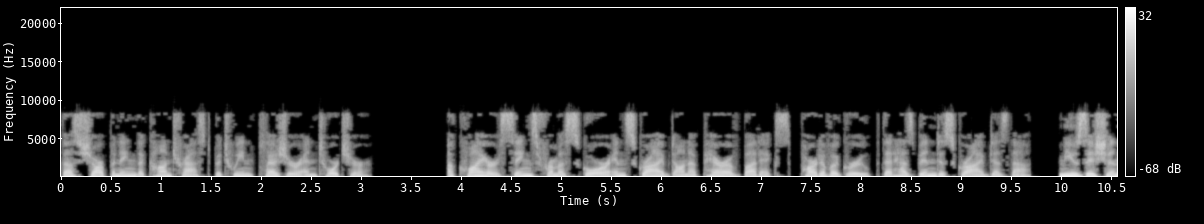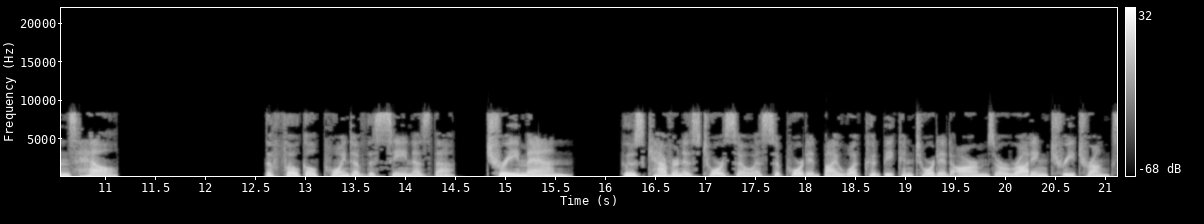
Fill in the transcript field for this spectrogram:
thus sharpening the contrast between pleasure and torture. A choir sings from a score inscribed on a pair of buttocks, part of a group that has been described as the musician's hell. The focal point of the scene is the tree man, whose cavernous torso is supported by what could be contorted arms or rotting tree trunks.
